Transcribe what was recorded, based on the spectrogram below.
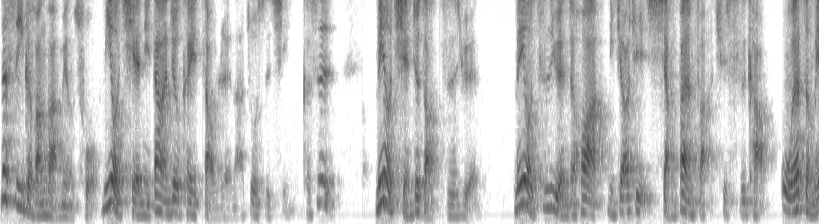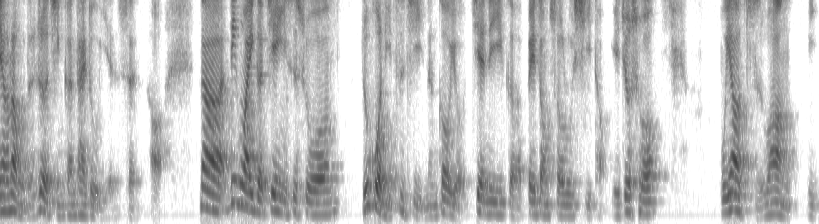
那是一个方法，没有错。你有钱，你当然就可以找人啊做事情。可是没有钱就找资源，没有资源的话，你就要去想办法去思考，我要怎么样让我的热情跟态度延伸。哦，那另外一个建议是说。如果你自己能够有建立一个被动收入系统，也就是说，不要指望你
